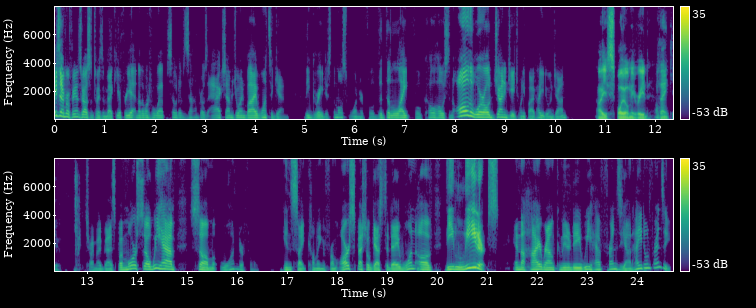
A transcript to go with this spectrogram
Hey, Zombro fans, Ross and Twins, back here for yet another wonderful episode of Zombros Action. I'm joined by, once again, the greatest, the most wonderful, the delightful co-host in all the world, Johnny J25. How you doing, John? Oh, you spoil me, Reed. Oh. Thank you. I try my best, but more so, we have some wonderful insight coming from our special guest today, one of the leaders in the high round community. We have Frenzy on. How you doing, Frenzy?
